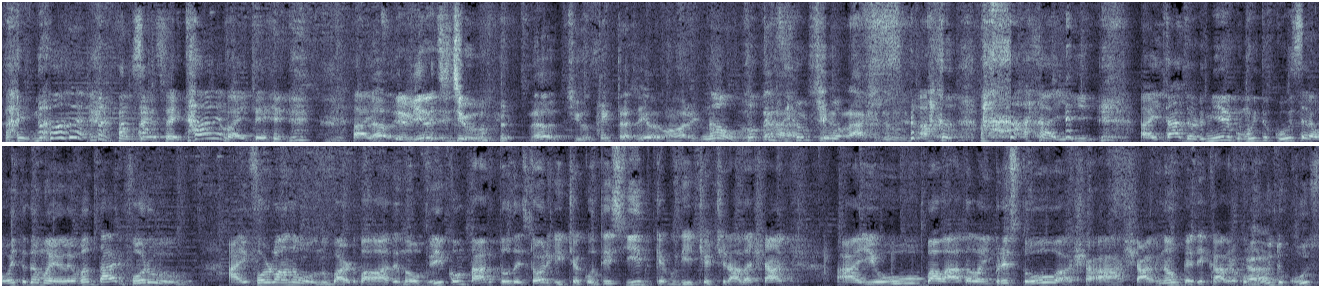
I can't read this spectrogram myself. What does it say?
Aí não, né? Vamos se respeitar, né? Vai ter. Aí, Não, vira, tio? Não, o tio tem que trazer uma hora aí. Não, vou trazer o tio. Aí, aí tá, dormiram com muito custo, era 8 da manhã, levantaram e foram. Aí foram lá no, no bar do balada de novo e contaram toda a história, o que, tinha acontecido, que a guria tinha tirado a chave. Aí o balada lá emprestou a, cha- a chave, não, pé de cabra, com Cara. muito custo.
